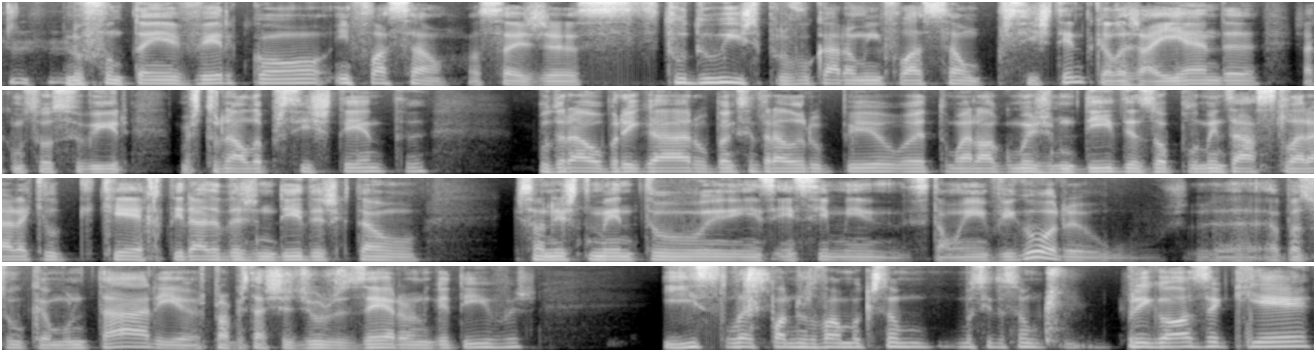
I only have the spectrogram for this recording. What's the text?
no fundo tem a ver com inflação, ou seja, se tudo isto provocar uma inflação persistente, porque ela já aí anda, já começou a subir, mas torná-la persistente, poderá obrigar o Banco Central Europeu a tomar algumas medidas ou pelo menos a acelerar aquilo que é a retirada das medidas que estão, que estão neste momento em, em cima, estão em vigor, a bazuca monetária, as próprias taxas de juros zero ou negativas, e isso pode nos levar a uma questão, uma situação perigosa que é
